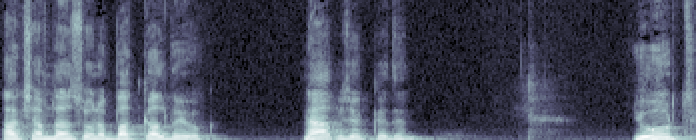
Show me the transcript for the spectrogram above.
Akşamdan sonra bakkal da yok. Ne yapacak kadın? Yoğurt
